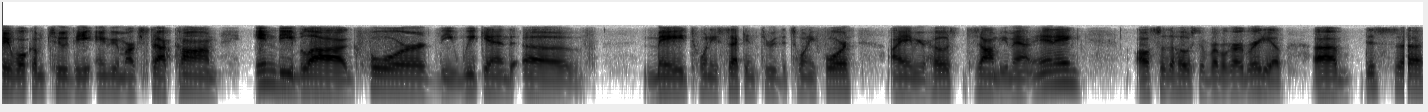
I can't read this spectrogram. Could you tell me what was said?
Alrighty, welcome to the AngryMarks.com indie blog for the weekend of May 22nd through the 24th. I am your host, Zombie Matt Manning, also the host of Rubber Guard Radio. Um, this uh,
